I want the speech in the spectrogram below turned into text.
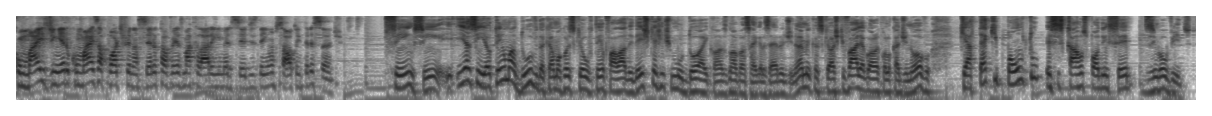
com mais dinheiro, com mais aporte financeiro, talvez McLaren e Mercedes deem um salto interessante. Sim, sim. E, e, assim, eu tenho uma dúvida, que é uma coisa que eu tenho falado, e desde que a gente mudou aí com as novas regras aerodinâmicas, que eu acho que vale agora colocar de novo, que até que ponto esses carros podem ser desenvolvidos.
